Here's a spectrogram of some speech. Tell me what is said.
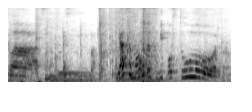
Класно, Клас! Спасибо. Я замовила собі повторно.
